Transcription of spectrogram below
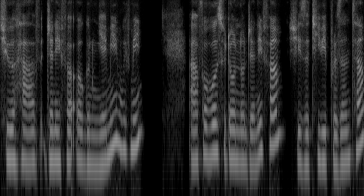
to have Jennifer Ogunyemi with me. Uh, for those who don't know Jennifer, she's a TV presenter,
